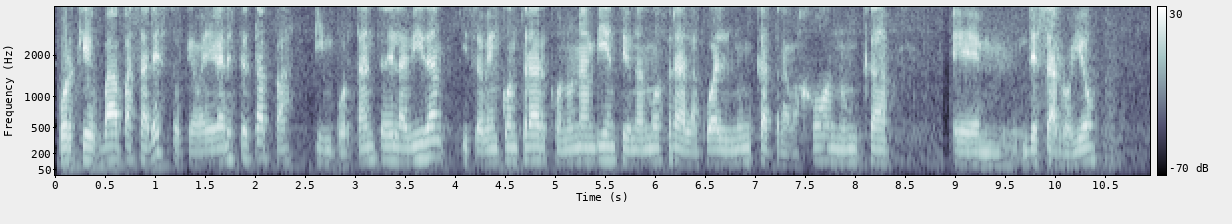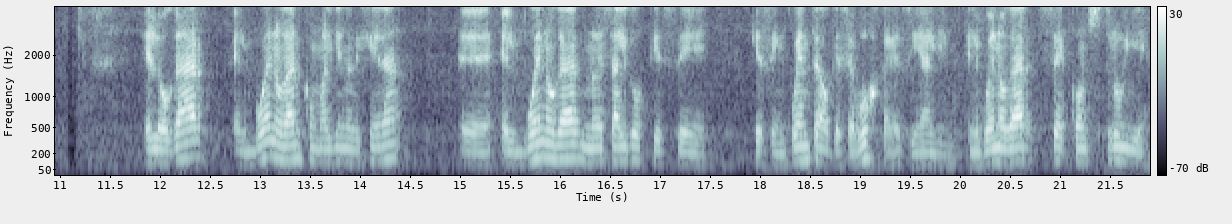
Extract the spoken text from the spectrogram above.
porque va a pasar esto, que va a llegar esta etapa importante de la vida y se va a encontrar con un ambiente y una atmósfera a la cual nunca trabajó, nunca em, desarrolló. El hogar, el buen hogar, como alguien nos dijera, eh, el buen hogar no es algo que se, que se encuentra o que se busca, decía alguien. El buen hogar se construye.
